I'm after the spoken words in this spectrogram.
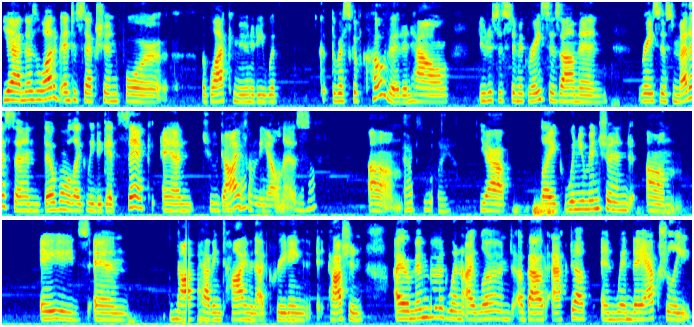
Yeah, and there's a lot of intersection for the black community with c- the risk of COVID and how, due to systemic racism and racist medicine, they're more likely to get sick and to die Mhm. from the illness. Mhm. Um, Absolutely. yeah, like when you mentioned um, AIDS and not having time and that creating passion, I remembered when I learned about ACT UP and when they actually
